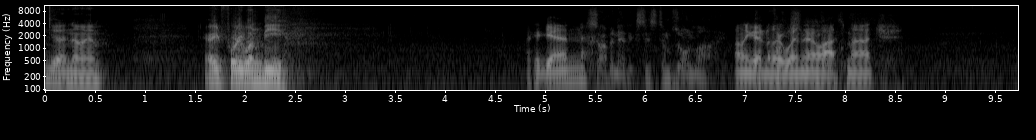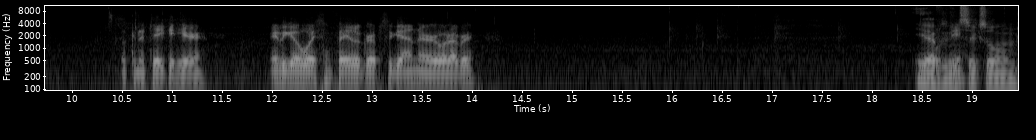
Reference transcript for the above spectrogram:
Yeah, no, I am. Alright, 41B. Back again. Cybernetic systems online. Only got another win there last match. Looking to take it here. Maybe go away some fatal grips again or whatever. Yeah, We'll we can 6 0 him.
